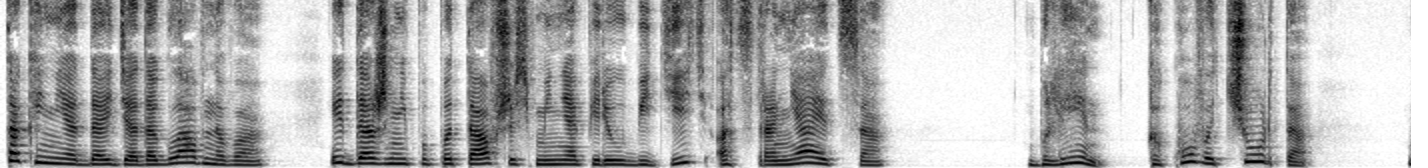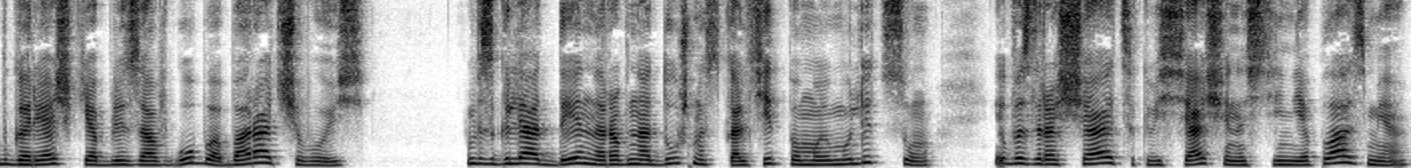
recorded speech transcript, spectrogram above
так и не дойдя до главного, и даже не попытавшись меня переубедить, отстраняется. «Блин, какого черта?» В горячке, облизав губы, оборачиваюсь. Взгляд Дэна равнодушно скользит по моему лицу и возвращается к висящей на стене плазме.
